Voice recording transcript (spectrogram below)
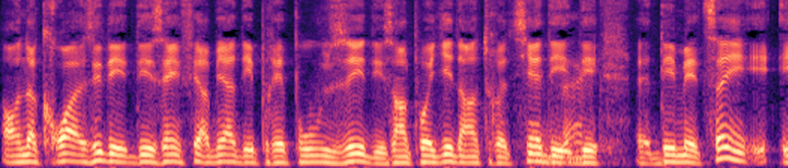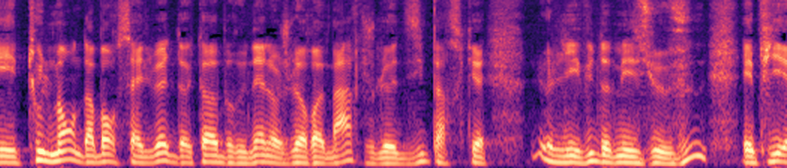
on a croisé des, infirmières, des préposés, des employés d'entretien, des, euh, des, médecins, et, tout le monde d'abord saluait le docteur Brunel. je le remarque, je le dis parce que je l'ai vu de mes yeux vus. Et puis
